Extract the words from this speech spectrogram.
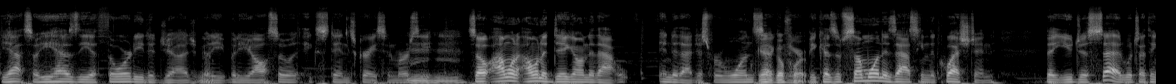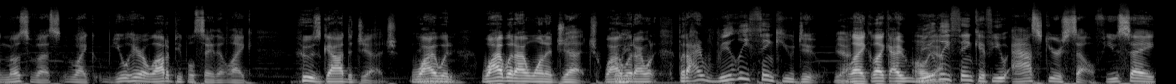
Yeah, so he has the authority to judge, but he but he also extends grace and mercy. Mm-hmm. So I want I want to dig onto that into that just for one second Yeah, go for here, it. because if someone is asking the question that you just said, which I think most of us like, you'll hear a lot of people say that like, who's God to judge? Why would Mm-hmm. why would I want to judge? Why would I want? But I really think you do. Yeah. Like like I Oh, yeah. really think if you ask yourself, you say,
